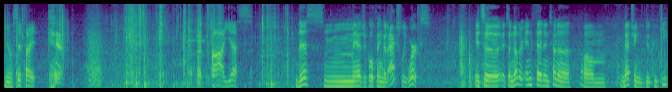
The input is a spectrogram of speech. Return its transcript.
you know, sit tight. ah, yes this magical thing that actually works. It's a it's another end-fed antenna um, matching doohickey,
